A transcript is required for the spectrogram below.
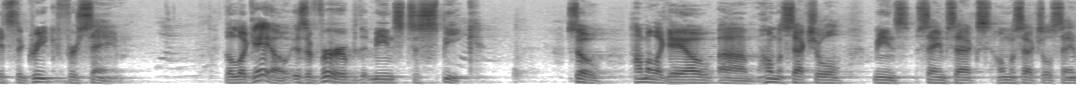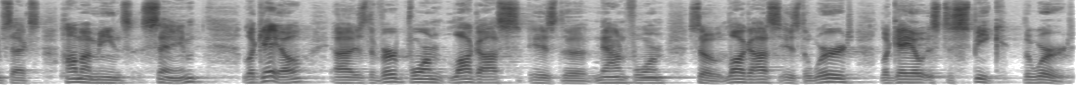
It's the Greek for same. The logeo is a verb that means to speak. So, homologeo, um, homosexual means same sex, homosexual, same sex. Hama means same. Logeo uh, is the verb form, logos is the noun form. So logos is the word, logeo is to speak the word.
